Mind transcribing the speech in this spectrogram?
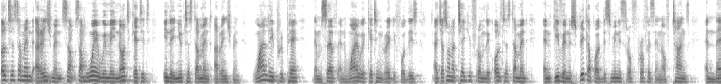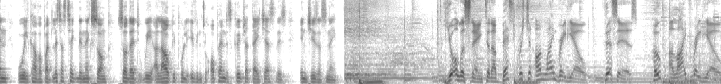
Old Testament arrangement, some, somewhere we may not get it in the New Testament arrangement. While they prepare themselves. And while we're getting ready for this, I just want to take you from the Old Testament and give and speak about this ministry of prophecy and of tongues, and then we will cover. But let's just take the next song so that we allow people even to open the scripture, digest this in Jesus' name. You're listening to the best Christian online radio. This is Hope Alive Radio.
